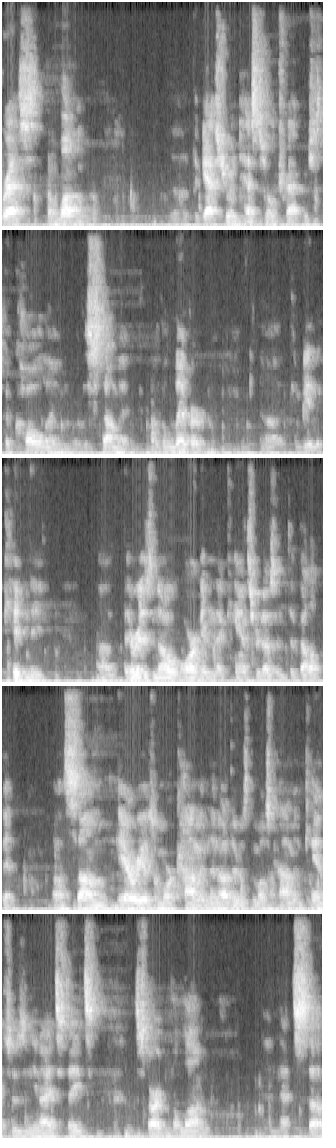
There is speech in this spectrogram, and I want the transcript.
breast, the lung, the, the gastrointestinal tract, which is the colon or the stomach or the liver. Uh, it can be in the kidney. Uh, there is no organ that cancer doesn't develop in. Uh, some areas are more common than others. The most common cancers in the United States start in the lung, and that's uh,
